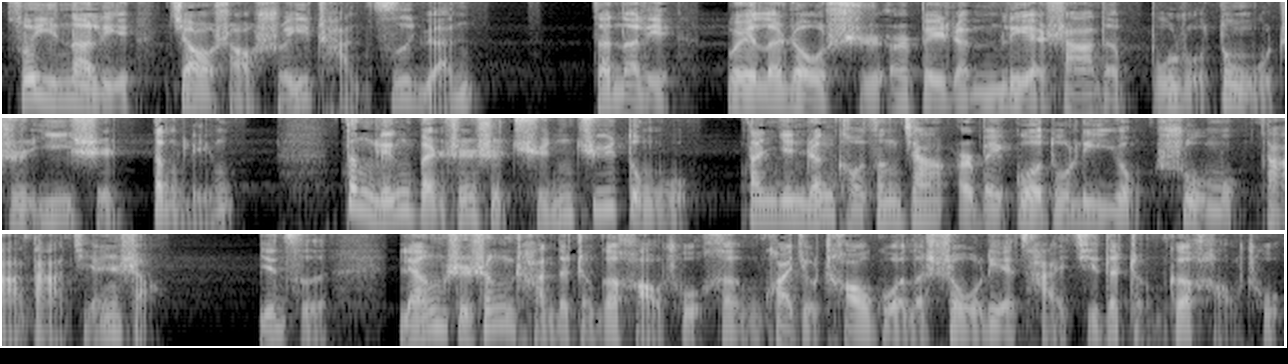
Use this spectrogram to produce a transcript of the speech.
所以那里较少水产资源。在那里，为了肉食而被人猎杀的哺乳动物之一是瞪羚。瞪羚本身是群居动物，但因人口增加而被过度利用，数目大大减少。因此，粮食生产的整个好处很快就超过了狩猎采集的整个好处。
